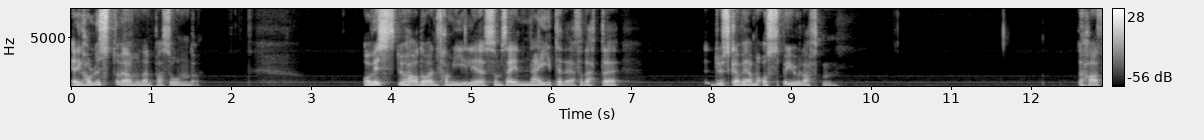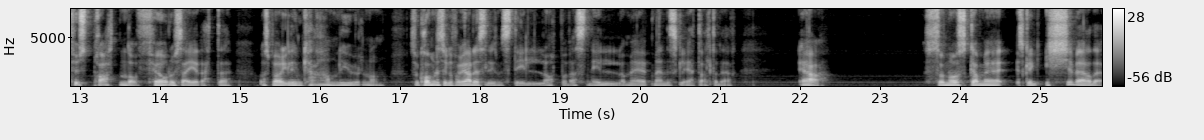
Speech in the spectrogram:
jeg har lyst til å være med den personen, da. Og hvis du har da en familie som sier nei til det, for dette du skal være med oss på julaften, ha først praten, da, før du sier dette, og spør liksom, hva handler julen om? Så kommer det sikkert fra ja, det er liksom stille opp og være snill og medmenneskelighet og alt det der. Ja. Så nå skal, vi, skal jeg ikke være det,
